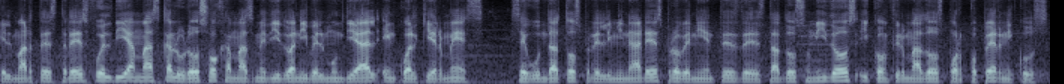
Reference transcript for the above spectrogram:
El martes 3 fue el día más caluroso jamás medido a nivel mundial en cualquier mes, según datos preliminares provenientes de Estados Unidos y confirmados por Copernicus.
